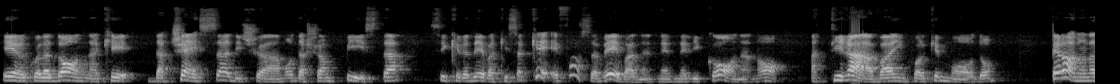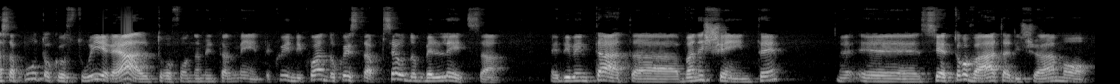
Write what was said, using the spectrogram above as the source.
era quella donna che da cessa, diciamo, da sciampista, si credeva chissà che e forse aveva nell'icona, no? Attirava in qualche modo però non ha saputo costruire altro fondamentalmente. Quindi quando questa pseudo bellezza è diventata vanescente, eh, eh, si è trovata, diciamo,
